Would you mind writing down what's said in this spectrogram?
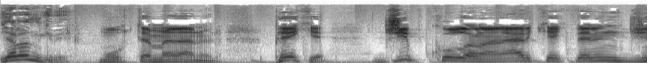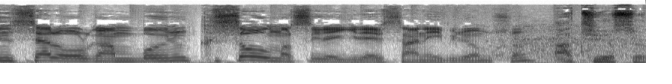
Yalan gibi. Muhtemelen öyle. Peki cip kullanan erkeklerin cinsel organ boyunun kısa olmasıyla ilgili efsaneyi biliyor musun? Atıyorsun.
